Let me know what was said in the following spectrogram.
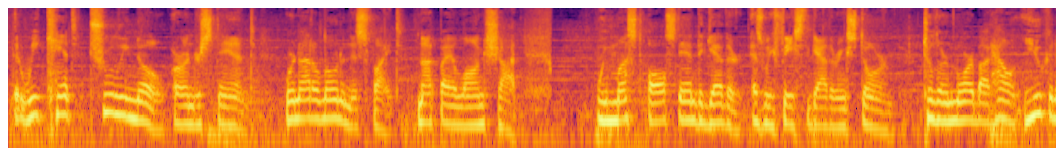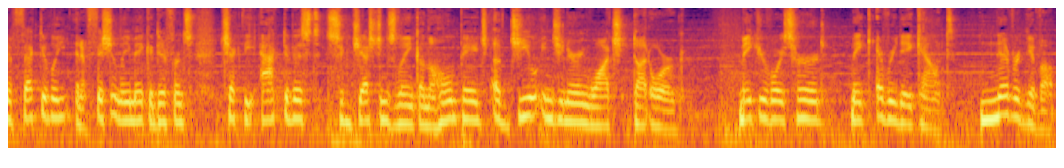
that we can't truly know or understand. We're not alone in this fight, not by a long shot. We must all stand together as we face the gathering storm. To learn more about how you can effectively and efficiently make a difference, check the activist suggestions link on the homepage of geoengineeringwatch.org. Make your voice heard, make every day count. Never give up.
